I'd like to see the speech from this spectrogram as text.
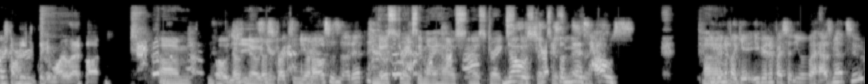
this conversation is taking longer than I thought. Um, Oh No, jeez. no, strikes in your house. Is that it? no strikes in my house. No strikes. No, strikes on this whatsoever. house. even if Um, I get, even if I sent you a hazmat suit.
